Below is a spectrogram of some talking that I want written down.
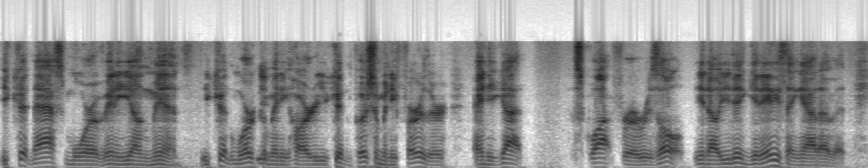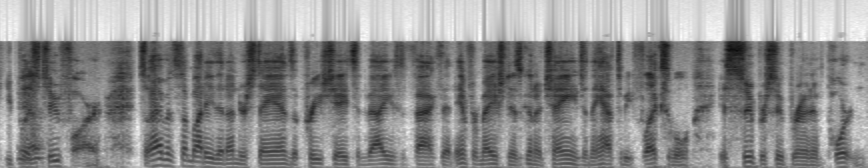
you couldn't ask more of any young men. You couldn't work them any harder. You couldn't push them any further, and you got squat for a result. You know, you didn't get anything out of it. You pushed yeah. too far. So having somebody that understands, appreciates, and values the fact that information is going to change and they have to be flexible is super, super important.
